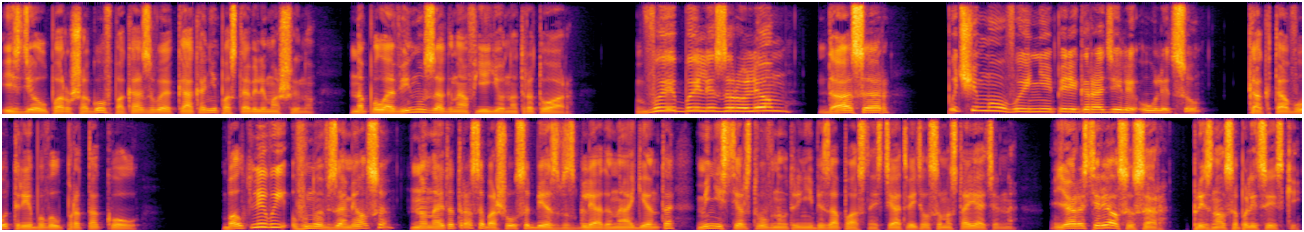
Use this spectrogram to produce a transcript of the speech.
и сделал пару шагов, показывая, как они поставили машину, наполовину загнав ее на тротуар. «Вы были за рулем?» «Да, сэр». «Почему вы не перегородили улицу?» как того требовал протокол. Болтливый вновь замялся, но на этот раз обошелся без взгляда на агента Министерства внутренней безопасности, ответил самостоятельно. «Я растерялся, сэр», — признался полицейский.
